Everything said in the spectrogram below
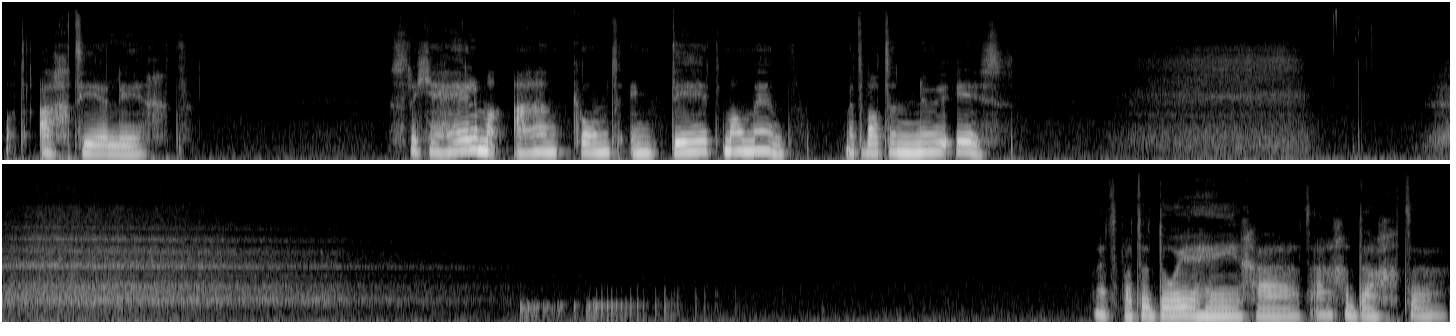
wat achter je ligt. Zodat je helemaal aankomt in dit moment, met wat er nu is. Met wat er door je heen gaat aan gedachten.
